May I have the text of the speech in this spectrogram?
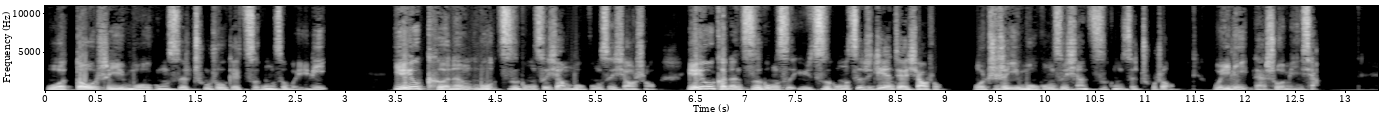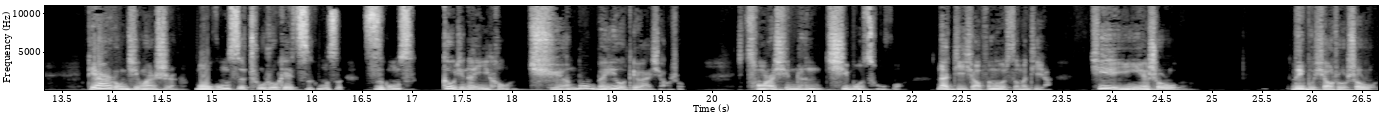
我都是以某公司出售给子公司为例。也有可能母子公司向母公司销售，也有可能子公司与子公司之间在销售。我只是以母公司向子公司出售为例来说明一下。第二种情况是母公司出售给子公司，子公司购进来以后全部没有对外销售，从而形成期末存货。那抵消分录怎么抵啊？借营业收入、内部销售收入、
